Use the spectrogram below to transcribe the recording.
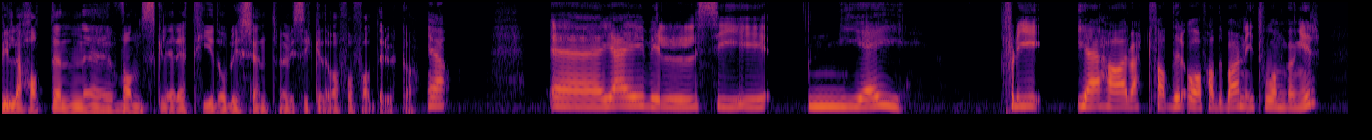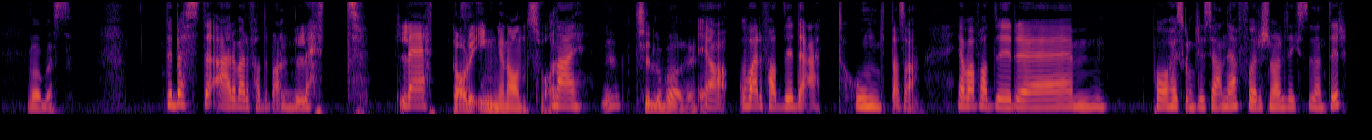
ville hatt en eh, vanskeligere tid å bli kjent med hvis ikke det var for fadderuka. Ja. Eh, jeg vil si njei. Fordi jeg har vært fadder og fadderbarn i to omganger. Hva er best? Det beste er å være fadderbarn. Lett. Lett. Da har du ingen ansvar. Nei. Ja, Chill og bare. Ja, å være fadder, det er tungt, altså. Jeg var fadder eh, på Høgskolen Kristiania for journalistikkstudenter.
